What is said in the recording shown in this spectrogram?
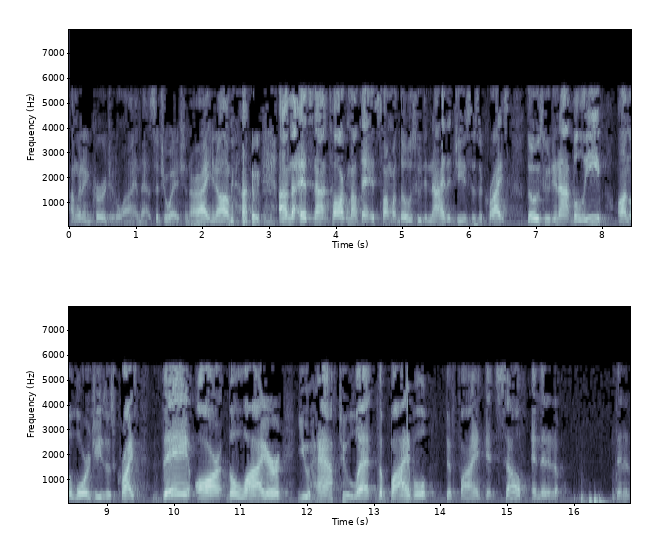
I'm going to encourage you to lie in that situation. All right, you know, I'm, I'm not. It's not talking about that. It's talking about those who deny that Jesus is the Christ, those who do not believe on the Lord Jesus Christ. They are the liar. You have to let the Bible define itself, and then it then it,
